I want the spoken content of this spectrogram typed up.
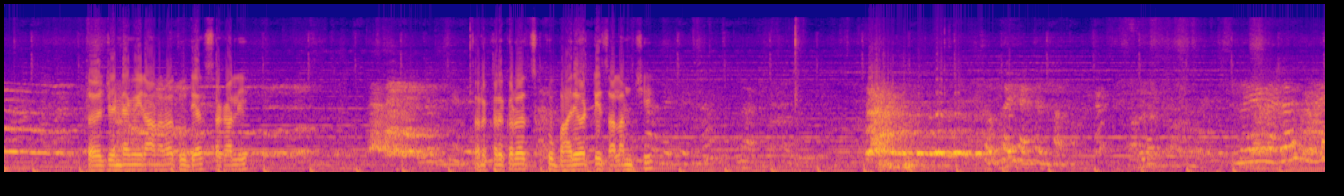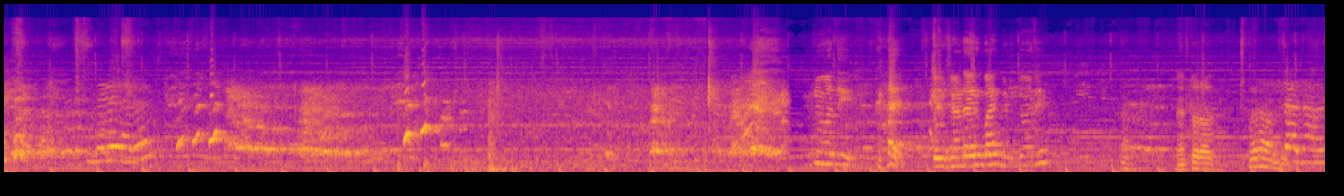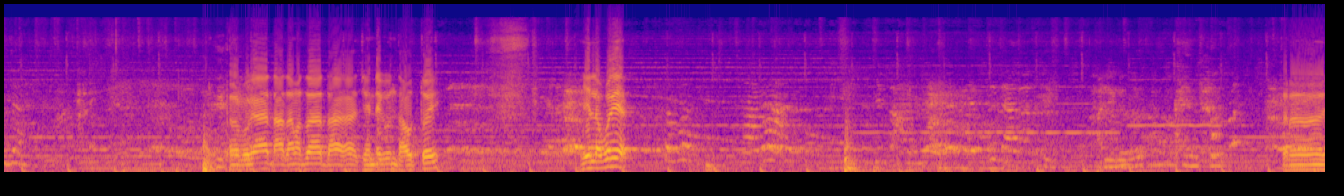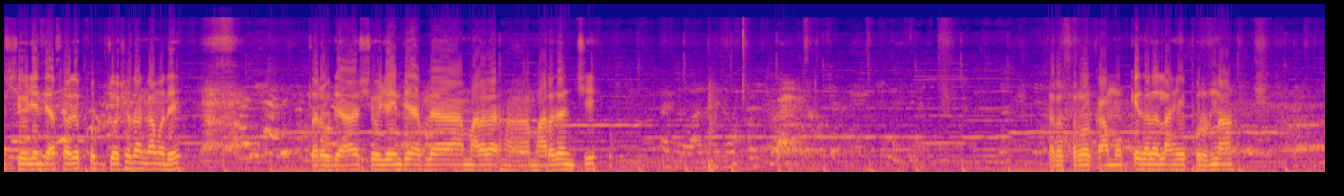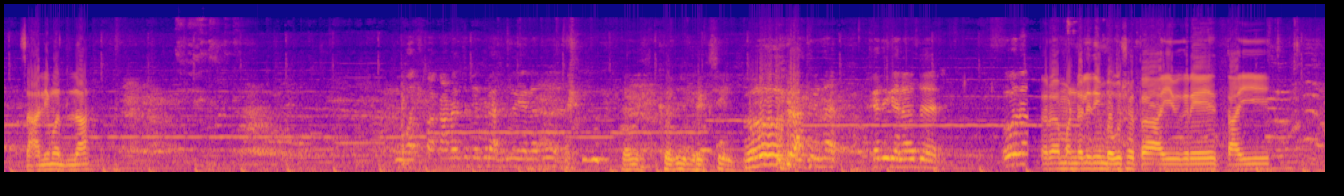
तर झेंडा मी लावणार आहोत उद्या सकाळी. तर खरोखरच खूप भारी वाटते चाल आमची. तर बघा दादा माझा धा झेंडा घेऊन धावतोय. ये लवकर ये. तर शिवजयंती असल्यावर खूप जोश होता अंगामध्ये. तर उद्या शिवजयंती आहे आपल्या महाराज महाराजांची. तर सर्व काम ओके झालेलं आहे पूर्ण चालीमधला तर? हो हो ना. तर मंडळी तुम्ही बघू शकता आई वगैरे ताई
